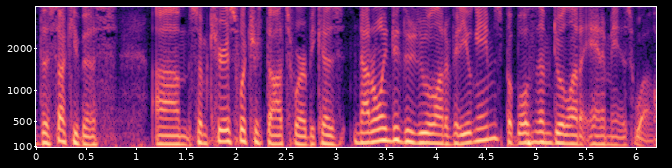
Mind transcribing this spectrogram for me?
The succubus. Um, so I'm curious what your thoughts were because not only do they do a lot of video games, but both of them do a lot of anime as well.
